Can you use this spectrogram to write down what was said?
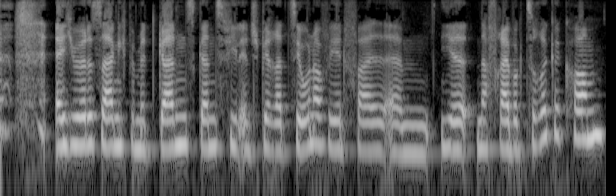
ich würde sagen, ich bin mit ganz, ganz viel Inspiration auf jeden Fall ähm, hier nach Freiburg zurückgekommen.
